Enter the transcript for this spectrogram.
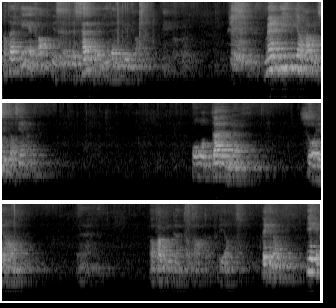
at det er faktisk en reserve i denne gruppa. Men de blir antagelig sittende hjemme. Og dermed så er han eh, antagelig dømt til å tape. Fordi at det er ikke nok. De er ikke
